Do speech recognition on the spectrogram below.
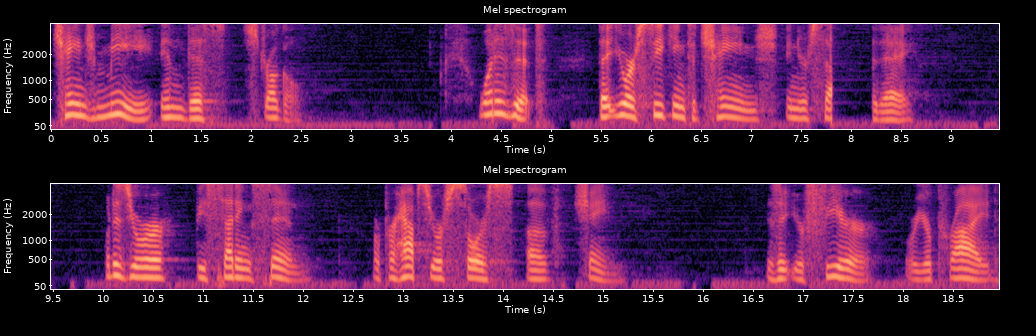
change me in this struggle? What is it that you are seeking to change in yourself today? What is your besetting sin, or perhaps your source of shame? Is it your fear or your pride?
